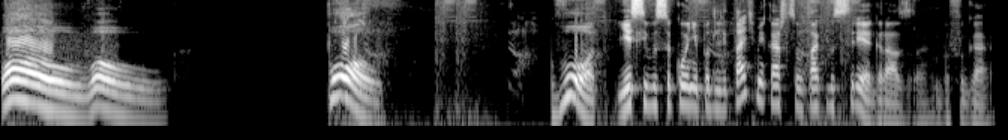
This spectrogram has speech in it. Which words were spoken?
Оу, воу. Пол. Вот. Если высоко не подлетать, мне кажется, вот так быстрее гораздо БФГ.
